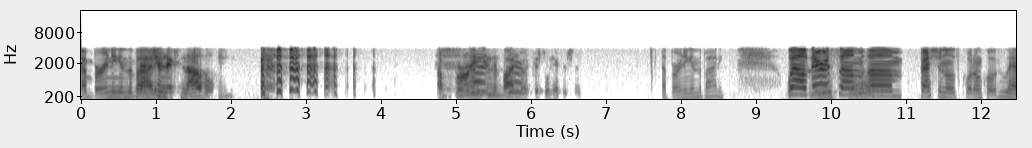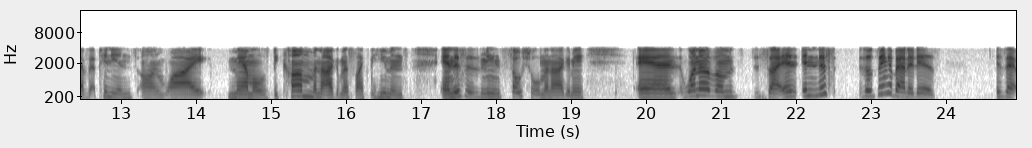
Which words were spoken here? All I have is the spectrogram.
I'm a burning in the body. That's your next novel. A burning in the body by Crystal Hickerson. a burning in the body. Well, there are some um professionals, quote unquote, who have opinions on why mammals become monogamous like the humans, and this is means social monogamy. And one of them decide, and, and this the thing about it is, is that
